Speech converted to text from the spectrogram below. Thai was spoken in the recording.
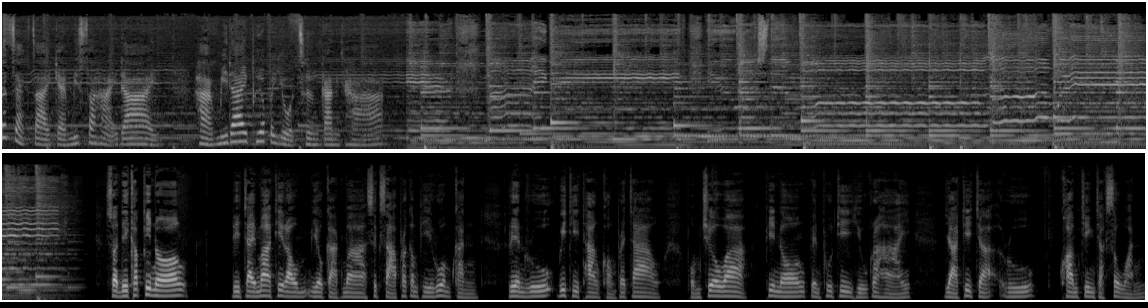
พื่อแจกจ่ายแก่มิตรสหายได้ หากมิได้เพื่อประโยชน์เชิงการค้า สวัสดีครับพี่น้องดีใจมากที่เรามีโอกาสมาศึกษาพระคัมภีร์ร่วมกัน เรียนรู้วิธีทางของพระเจ้า ผมเชื่อว่าพี่น้องเป็นผู้ที่หิวกระหาย อยากที่จะรู้ ความจริงจากสวรรค์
